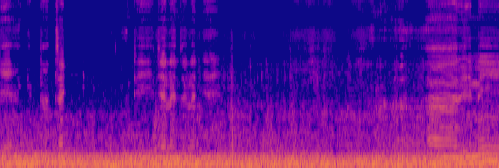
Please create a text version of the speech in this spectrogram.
Ya, kita cek di jalan-jalannya. Eh, hari ini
